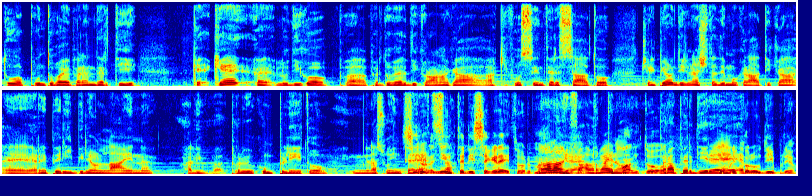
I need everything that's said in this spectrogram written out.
tu appunto vai a prenderti, che, che eh, lo dico eh, per dovere di cronaca a chi fosse interessato, cioè il piano di rinascita democratica è reperibile online, proprio completo, nella sua Sì, interezza. non è niente di segreto ormai. No, no, infa- ormai no, però per dire pubblico è, ludibrio.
